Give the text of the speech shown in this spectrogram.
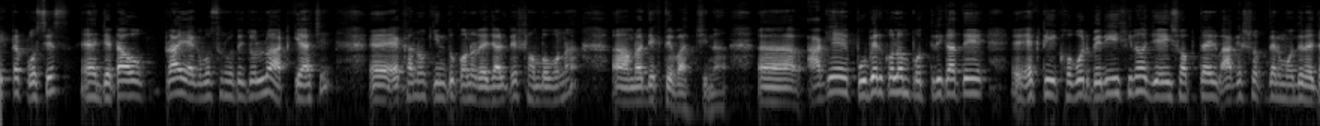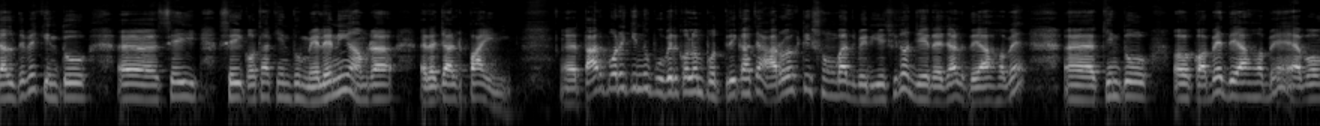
একটা প্রসেস যেটাও প্রায় এক বছর হতে চলল, আটকে আছে। এখানেও কিন্তু কোনো রেজাল্টের সম্ভাবনা আমরা দেখতে পাচ্ছি না। আগে পুবের কলম পত্রিকাতে একটি খবর বেরিয়েছিল যে, এই সপ্তাহের, আগের সপ্তাহের মধ্যে রেজাল্ট দেবে, কিন্তু সেই সেই কথা কিন্তু মেলেনি, আমরা রেজাল্ট পাইনি। তারপরে কিন্তু পূবের কলম পত্রিকাতে আরও একটি সংবাদ বেরিয়েছিল যে রেজাল্ট দেয়া হবে। কিন্তু কবে দেয়া হবে এবং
